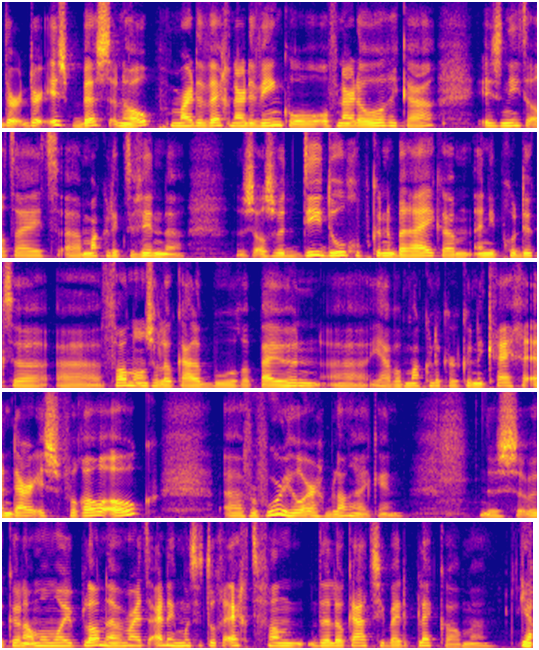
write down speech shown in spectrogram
er, er, is best een hoop, maar de weg naar de winkel of naar de horeca is niet altijd uh, makkelijk te vinden. Dus als we die doelgroep kunnen bereiken en die producten uh, van onze lokale boeren bij hun uh, ja, wat makkelijker kunnen krijgen. En daar is vooral ook vervoer heel erg belangrijk in. Dus we kunnen allemaal mooie plannen hebben, maar uiteindelijk moet het toch echt van de locatie bij de plek komen. Ja,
